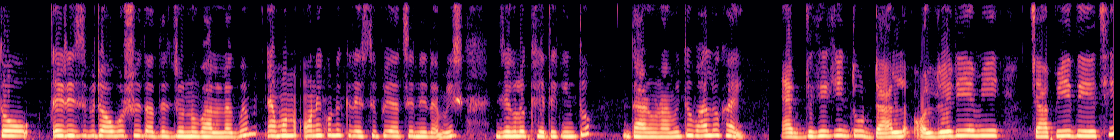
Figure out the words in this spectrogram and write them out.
তো এই রেসিপিটা অবশ্যই তাদের জন্য ভালো লাগবে। এমন অনেক অনেক রেসিপি আছে নিরামিষ, যেগুলো খেতে কিন্তু দারুণ। আমি তো ভালো খাই। একদিকে কিন্তু ডাল অলরেডি আমি চাপিয়ে দিয়েছি,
